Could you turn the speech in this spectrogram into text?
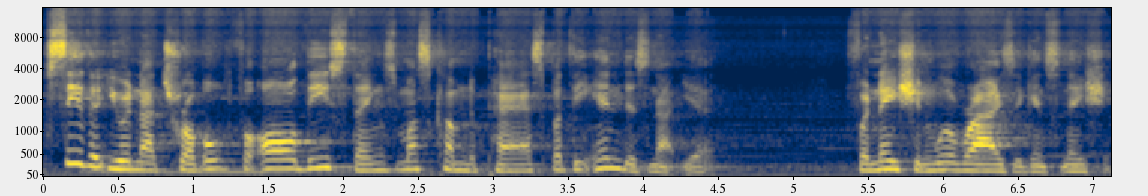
See that you are not troubled, for all these things must come to pass, but the end is not yet. For nation will rise against nation,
